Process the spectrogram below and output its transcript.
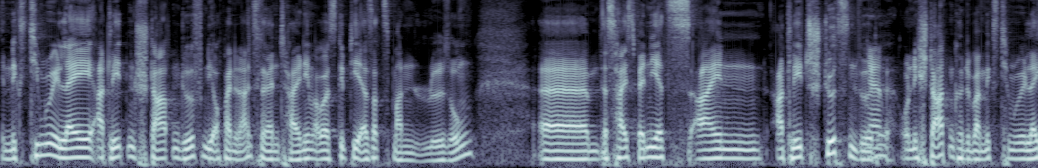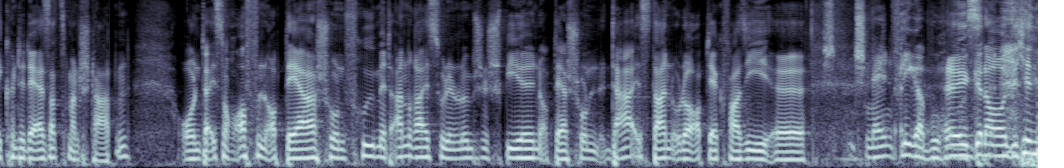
im Mixed Team Relay Athleten starten dürfen, die auch bei den Einzelrennen teilnehmen, aber es gibt die Ersatzmann-Lösung. Ähm, das heißt, wenn jetzt ein Athlet stürzen würde Ja. und nicht starten könnte beim Mixed Team Relay, könnte der Ersatzmann starten. Und da ist noch offen, ob der schon früh mit anreist zu den Olympischen Spielen, ob der schon da ist dann oder ob der quasi äh, Einen schnellen Flieger buchen äh, muss. genau sich in,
